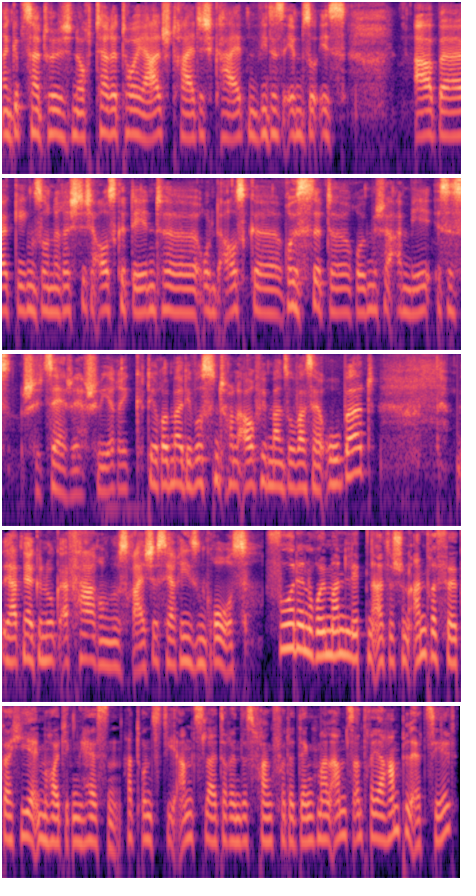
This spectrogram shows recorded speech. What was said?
Dann gibt's natürlich noch Territorialstreitigkeiten, wie das eben so ist. Aber gegen so eine richtig ausgedehnte und ausgerüstete römische Armee ist es sehr, sehr schwierig. Die Römer, die wussten schon auch, wie man sowas erobert. Sie hatten ja genug Erfahrung. Das Reich ist ja riesengroß. Vor den Römern lebten also schon andere Völker hier im heutigen Hessen, hat uns die Amtsleiterin des Frankfurter Denkmalamts Andrea Hampel erzählt.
